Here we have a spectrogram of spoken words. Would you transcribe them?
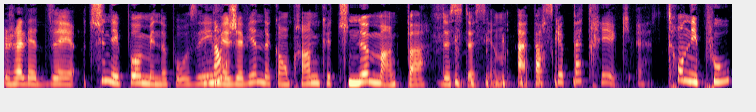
J'allais te dire, tu n'es pas ménopausée, Non. mais je viens de comprendre que tu ne manques pas d'ocytocine. Ah, Parce que Patrick, ton époux,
